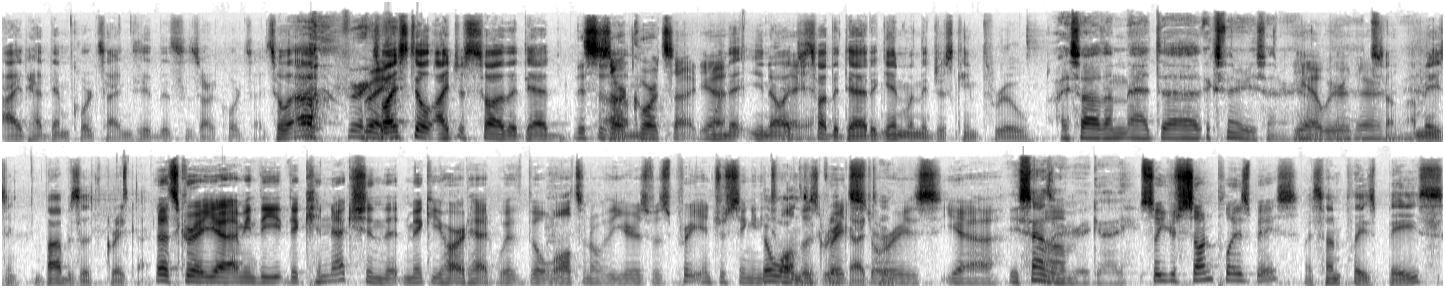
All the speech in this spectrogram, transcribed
I'd had them courtside and said, "This is our courtside." So, I, Oh, very so I still, I just saw the Dead. This is our um, courtside, yeah. when they- you know, I just yeah. saw the Dead again when they just came through. I saw them at uh, Xfinity Center. yeah, we were there. So amazing. Bob is a great guy. That's great. Yeah, I mean the, the connection that Mickey Hart had with Bill Walton over the years was pretty interesting, and he Bill told Walton's those a great great, guy, too. stories. Yeah, He sounds like Um, a great guy. So your son plays bass? My son plays bass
